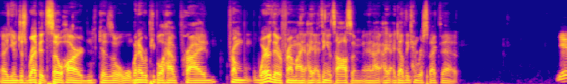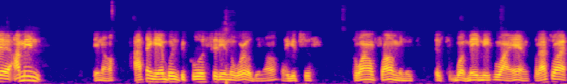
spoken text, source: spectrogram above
uh, you know, just rep it so hard because whenever people have pride from where they're from, I, I think it's awesome. And I, I definitely can respect that. Yeah, I mean, you know, I think Amboy is the coolest city in the world. You know, like it's just where I'm from, and it's it's what made me who I am. So that's why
